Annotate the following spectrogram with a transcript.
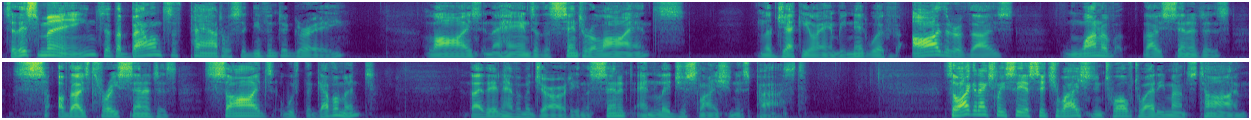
So this means that the balance of power to a significant degree lies in the hands of the Centre Alliance and the Jacqui Lambie Network. If either of those, one of those senators, of those three senators, sides with the government, they then have a majority in the Senate and legislation is passed. So I can actually see a situation in 12 to 18 months' time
